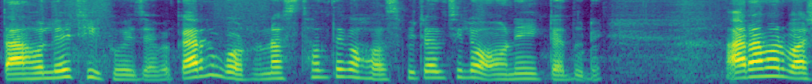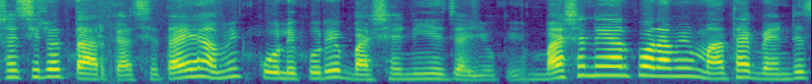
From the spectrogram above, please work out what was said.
তাহলে ঠিক হয়ে যাবে। কারণ ঘটনাস্থল থেকে হসপিটাল ছিল অনেকটা দূরে। আর আমার বাসা ছিল তার কাছে, তাই আমি কোলে করে বাসায় নিয়ে যাই ওকে। বাসা নেওয়ার পর আমি মাথায় ব্যান্ডেজ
